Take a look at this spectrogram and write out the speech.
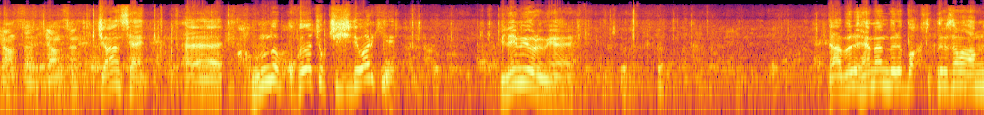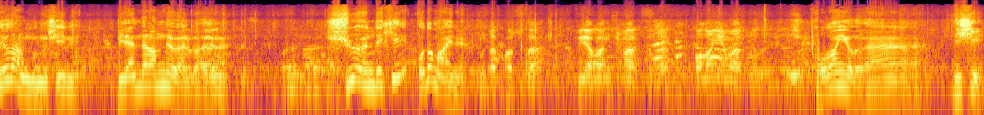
Johnson, Johnson. Cansen. He. Bunun da o kadar çok çeşidi var ki. Bilemiyorum yani. Ya böyle hemen böyle baktıkları zaman anlıyorlar mı bunun şeyini? Bilenler anlıyor galiba değil mi? Şu öndeki o da mı aynı? Bu da posta. Bu yabancı markalı. Polonya markalı. bir dişi. Polonyalı. He. Dişi.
